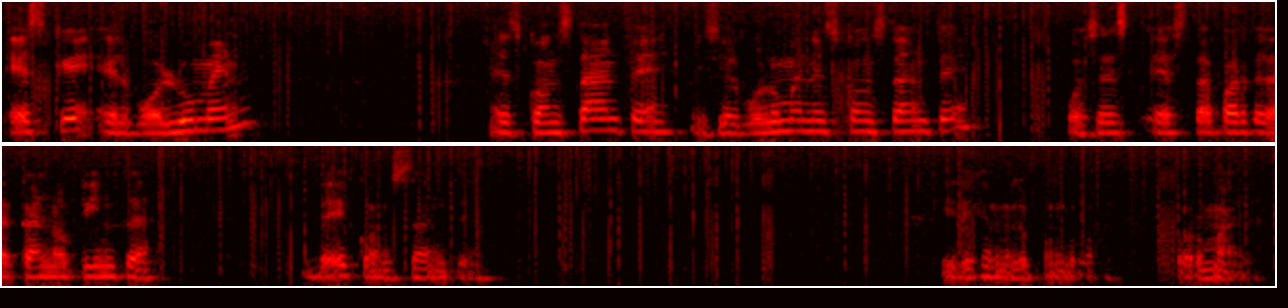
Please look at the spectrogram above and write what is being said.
es que el volumen es constante y si el volumen es constante pues es- esta parte de acá no pinta B constante y déjenme lo pongo formal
